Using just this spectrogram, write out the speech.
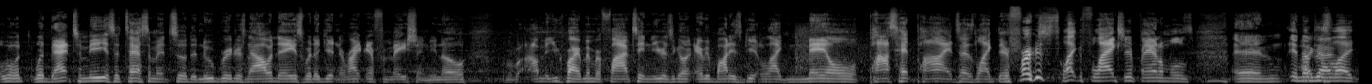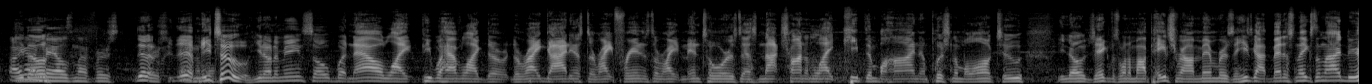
with, with that, to me, it's a testament to the new breeders nowadays where they're getting the right information. You know, I mean, you can probably remember five, ten years ago, everybody's getting like male Pos het Pieds as like their first like flagship animals, and and I I'm just like, I you got know, males my first. yeah, first yeah, me too. You know what I mean? So, but now like people have like the the right guidance, the right friends, the right mentors. That's not trying to like keep them behind and pushing them along too. You know, Jacob's one of my Patreon members, and he's got better snakes than I do,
